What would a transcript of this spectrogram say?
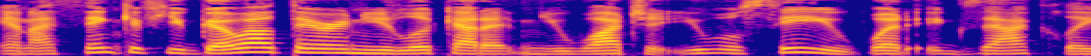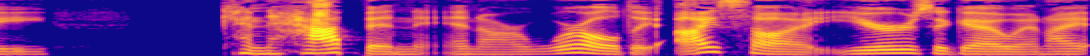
And i think if you go out there and you look at it and you watch it you will see what exactly can happen in our world. I saw it years ago and i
